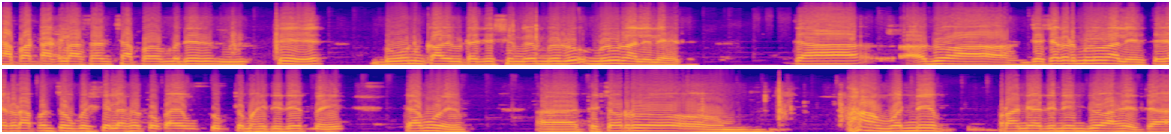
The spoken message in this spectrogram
छापा टाकला असताना छापामध्ये ते दोन काळविटाचे शिंग मिळू मिळून आलेले आहेत. त्या जो, ज्याच्याकडे मिळून आले त्याच्याकडे आपण चौकशी केली असता तो काय उपयुक्त माहिती देत नाही. त्यामुळे त्याच्यावर वन्य प्राणी अधिनियम जो आहे त्या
